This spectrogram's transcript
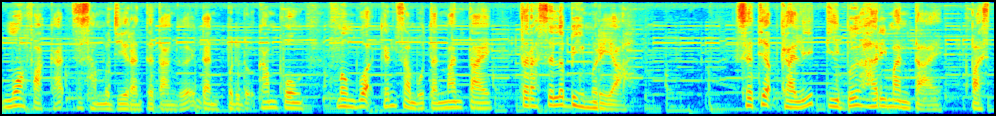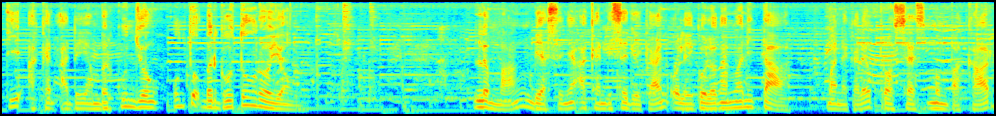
muafakat sesama jiran tetangga dan penduduk kampung membuatkan sambutan mantai terasa lebih meriah. Setiap kali tiba hari mantai, pasti akan ada yang berkunjung untuk bergotong royong. Lemang biasanya akan disediakan oleh golongan wanita, manakala proses membakar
